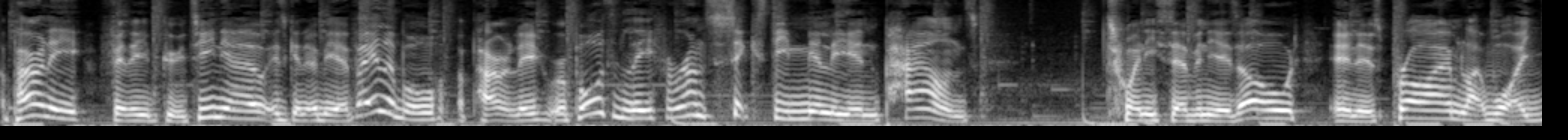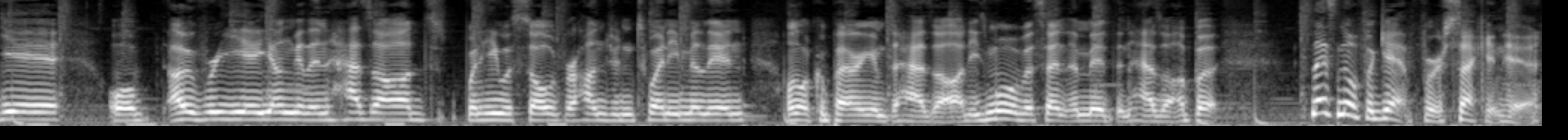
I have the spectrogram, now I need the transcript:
Apparently, Philippe Coutinho is going to be available, apparently, reportedly, for around 60 million pounds. 27 years old, in his prime, like what, a year or over a year younger than Hazard when he was sold for 120 million. I'm not comparing him to Hazard, he's more of a centre mid than Hazard, but Let's not forget for a second here.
